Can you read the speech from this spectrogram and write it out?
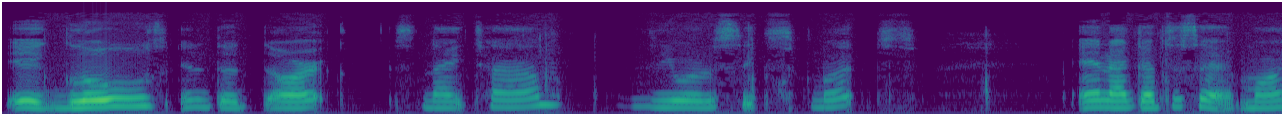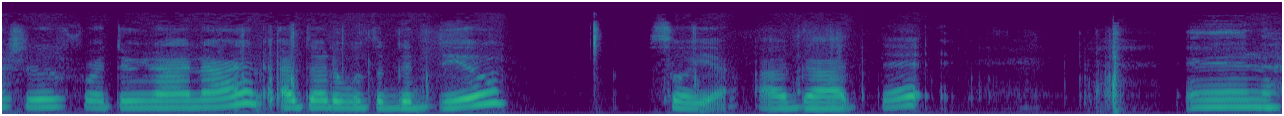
It glows in the dark. It's nighttime, zero to six months and I got this at Marshalls for three ninety nine. I thought it was a good deal. So yeah, I got that. And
